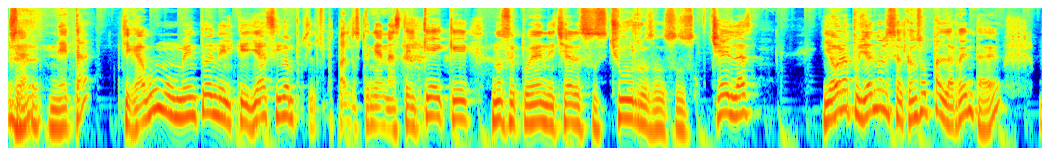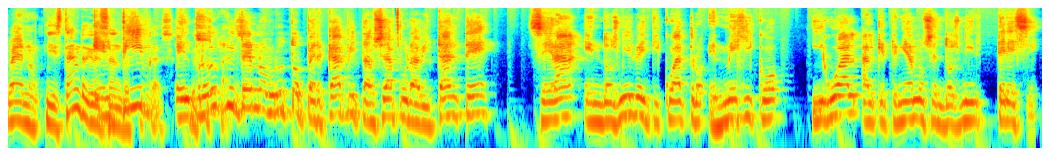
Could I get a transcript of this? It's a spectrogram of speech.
o sea, neta, llegaba un momento en el que ya se iban, pues los papás los tenían hasta el queque, no se podían echar sus churros o sus chelas. Y ahora pues ya no les alcanzó para la renta, ¿eh? Bueno, Y están regresando el a su casa, Producto. Interno Bruto per cápita, o sea, por habitante, será en 2024 en México igual al que teníamos en 2013.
